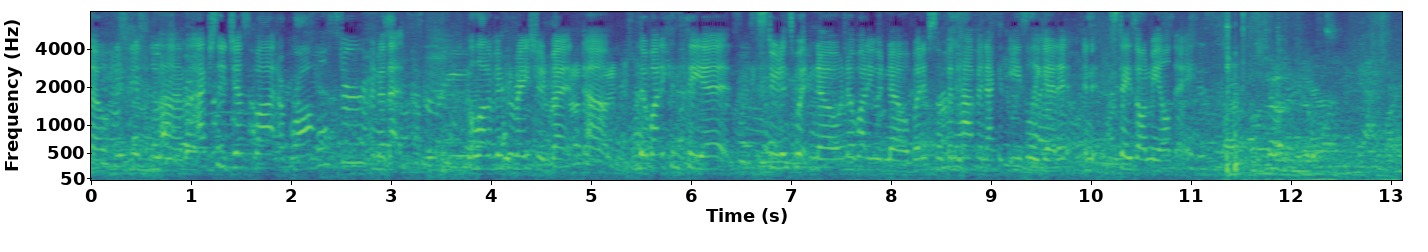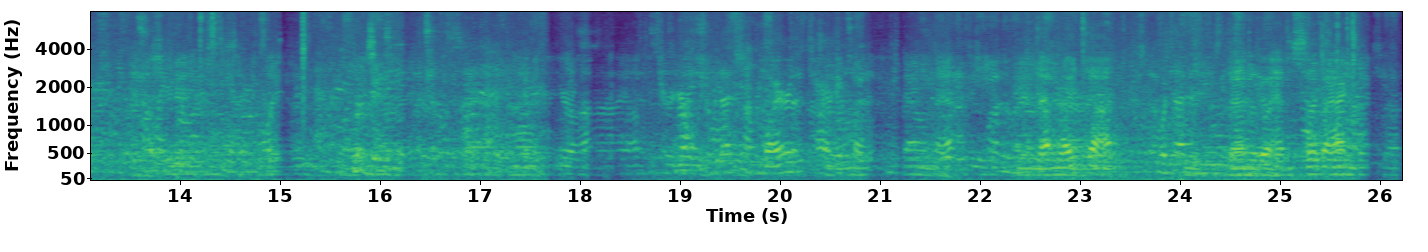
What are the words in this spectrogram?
So um, I actually just bought a bra holster. I know that's a lot of information, but um, nobody can see it. Students wouldn't know. Nobody would know. But if something happened, I could easily get it, and it stays on me all day. Fire the target by looking down that that white dot. Then go ahead and pull back.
